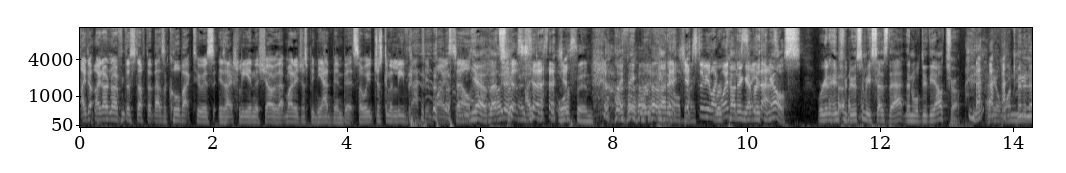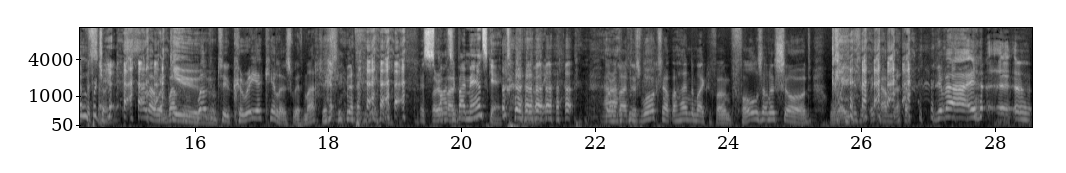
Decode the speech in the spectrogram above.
I don't, I don't know if the stuff that that's a callback to is, is actually in the show. That might have just been the admin bit. So we're just going to leave that in by itself. yeah, that's. I just the orphan. I think we're cutting. just to be like, we're why did you cutting everything that? else. We're going to introduce him. He says that, then we'll do the outro. We got one Thank minute you for episode. joining us. Hello and Thank welcome, you. welcome to Career Killers with Matt It's sponsored by Manscaped. Where a man just walks out behind the microphone, falls on a sword, waves at the camera. Goodbye.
